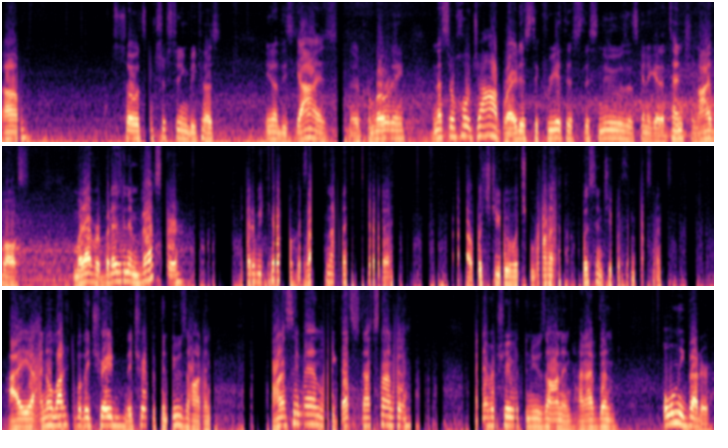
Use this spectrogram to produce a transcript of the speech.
Um, so it's interesting because you know these guys they're promoting and that's their whole job, right? Is to create this this news that's to get attention, eyeballs, whatever. But as an investor, got to be careful because that's not necessarily uh, what you what you want to listen to with investments. I uh, I know a lot of people they trade they trade with the news on, and honestly, man, like that's that's not a. I never trade with the news on, and, and I've done only better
